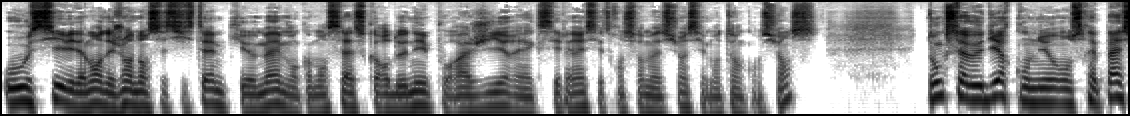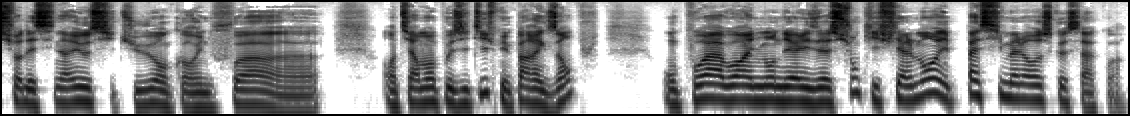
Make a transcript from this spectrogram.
ou aussi évidemment des gens dans ces systèmes qui eux-mêmes ont commencé à se coordonner pour agir et accélérer ces transformations et ces montées en conscience. Donc ça veut dire qu'on ne serait pas sur des scénarios, si tu veux, encore une fois, euh, entièrement positifs, mais par exemple, on pourrait avoir une mondialisation qui finalement est pas si malheureuse que ça, quoi.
